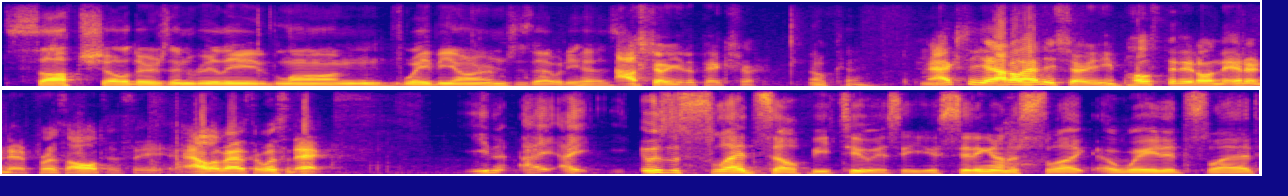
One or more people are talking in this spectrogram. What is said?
Soft shoulders and really long, wavy arms. Is that what he has? I'll show you the picture. Okay. Hmm. Actually, I don't have to show you. He posted it on the internet for us all to see. Alabaster, what's next? You know, I, I it was a sled selfie too. Is he? You're sitting on a sled, a weighted sled.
